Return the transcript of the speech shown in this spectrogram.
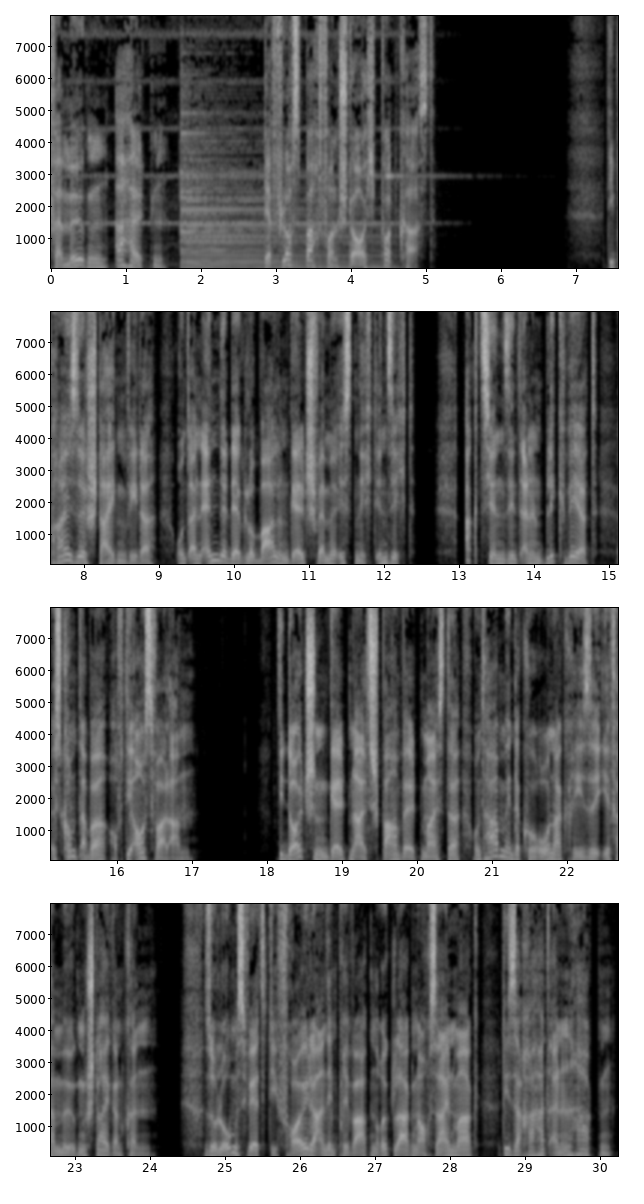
Vermögen erhalten. Der Flossbach von Storch Podcast. Die Preise steigen wieder und ein Ende der globalen Geldschwemme ist nicht in Sicht. Aktien sind einen Blick wert, es kommt aber auf die Auswahl an. Die Deutschen gelten als Sparweltmeister und haben in der Corona-Krise ihr Vermögen steigern können. So lobenswert die Freude an den privaten Rücklagen auch sein mag, die Sache hat einen Haken.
